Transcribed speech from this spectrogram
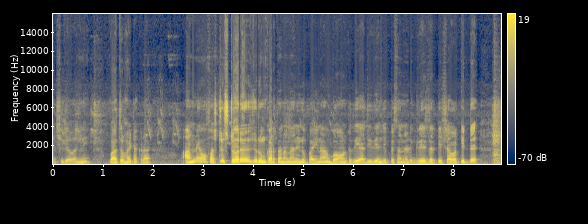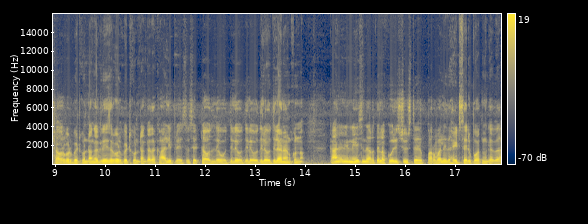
ఆచిలు అవన్నీ బాత్రూమ్ హైట్ అక్కడ. అన్నేమో ఫస్ట్ స్టోరేజ్ రూమ్ కడతానన్నా నేను పైన బాగుంటుంది అది ఇది అని చెప్పేసి అన్నాడు. గ్రేజర్కి షవర్కి షవర్ కూడా పెట్టుకుంటాం కదా గ్రేజర్ కూడా పెట్టుకుంటాం కదా. ఖాళీ ప్లేస్ సెట్ అవ్వదులే వద్దులే వద్దులే వద్దులే వద్దులే అని అనుకున్నాం. కానీ నేను వేసిన తర్వాత ఇలా కొలిసి చూస్తే పర్వాలేదు హైట్ సరిపోతుంది కదా.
